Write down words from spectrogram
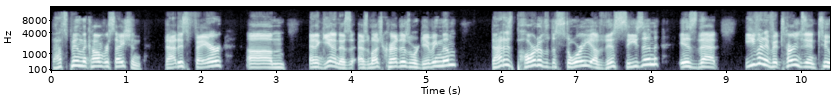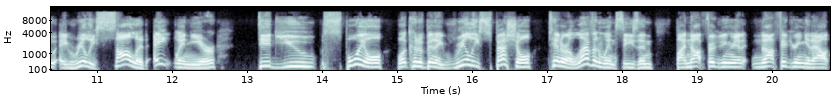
that's been the conversation. That is fair. Um, and again, as as much credit as we're giving them, that is part of the story of this season is that even if it turns into a really solid 8-win year, did you spoil what could have been a really special 10 or 11 win season by not figuring it not figuring it out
